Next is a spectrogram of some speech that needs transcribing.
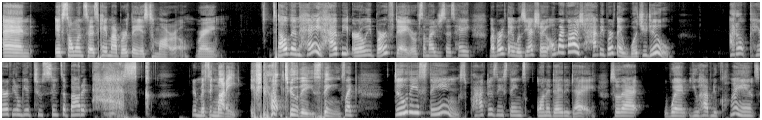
And if someone says hey my birthday is tomorrow right? Tell them hey happy early birthday. Or if somebody just says hey my birthday was yesterday oh my gosh happy birthday. What'd you do? I don't care if you don't give two cents about it. Ask. You're missing money if you don't do these things. Like do these things. Practice these things on a day to day so that when you have new clients,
